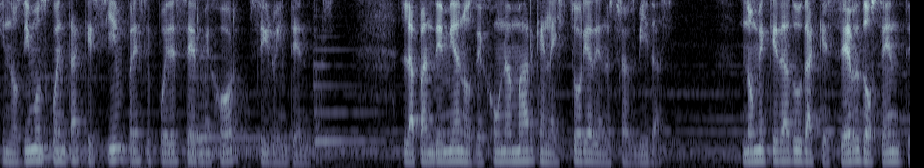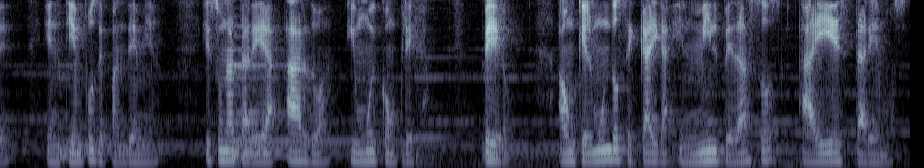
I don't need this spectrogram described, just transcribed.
y nos dimos cuenta que siempre se puede ser mejor si lo intentas. La pandemia nos dejó una marca en la historia de nuestras vidas. No me queda duda que ser docente en tiempos de pandemia es una tarea ardua y muy compleja, pero aunque el mundo se caiga en mil pedazos, ahí estaremos,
